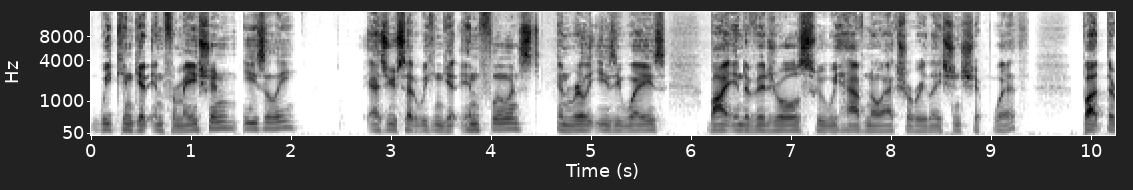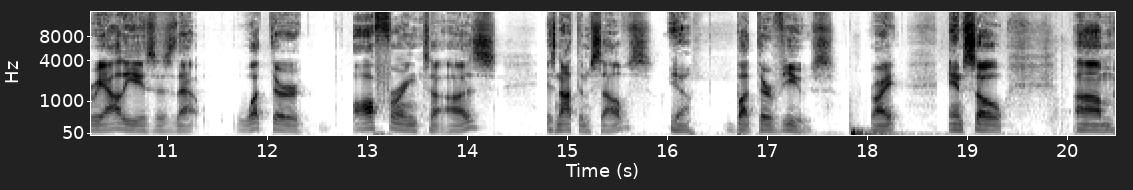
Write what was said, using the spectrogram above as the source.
we can get information easily. As you said, we can get influenced in really easy ways by individuals who we have no actual relationship with. But the reality is, is that what they're offering to us is not themselves yeah. but their views, right? And so, um,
